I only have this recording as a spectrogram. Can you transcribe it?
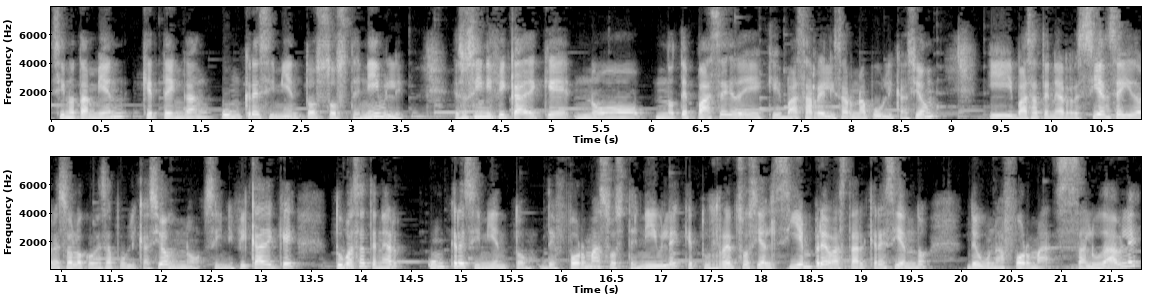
sino también que tengan un crecimiento sostenible. Eso significa de que no, no te pase de que vas a realizar una publicación y vas a tener 100 seguidores solo con esa publicación. No, significa de que tú vas a tener un crecimiento de forma sostenible, que tu red social siempre va a estar creciendo de una forma saludable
